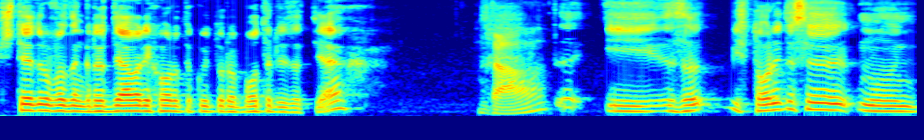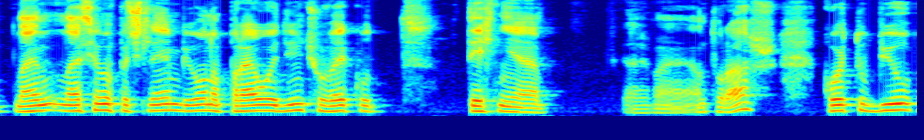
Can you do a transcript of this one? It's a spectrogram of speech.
щедро възнаграждавали хората, които работили за тях. Да, И за историите се, но най- най-силно впечатление било направило един човек от техния кажем, антураж, който бил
